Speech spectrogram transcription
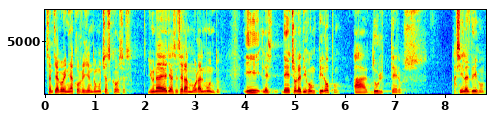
Santiago venía corrigiendo muchas cosas. Y una de ellas es el amor al mundo. Y de hecho les dijo un piropo, adúlteros. Así les dijo,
